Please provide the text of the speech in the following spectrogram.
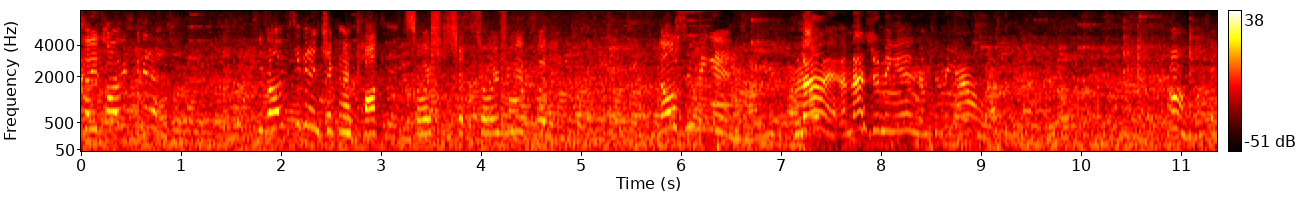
Cause he's obviously gonna he's obviously gonna check my pocket. So where should so where should we put it? No zooming in. I'm not. I'm not zooming in. I'm zooming out. Oh, okay.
